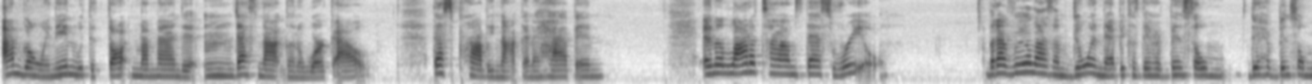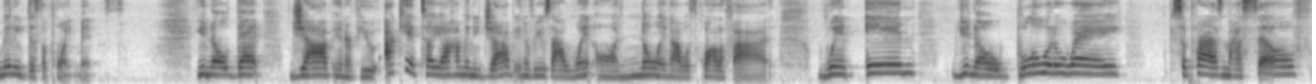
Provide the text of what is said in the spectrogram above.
I'm going in with the thought in my mind that mm, that's not going to work out. That's probably not going to happen. And a lot of times that's real. But I realize I'm doing that because there have been so there have been so many disappointments. You know, that job interview. I can't tell y'all how many job interviews I went on knowing I was qualified. Went in, you know, blew it away, surprised myself,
